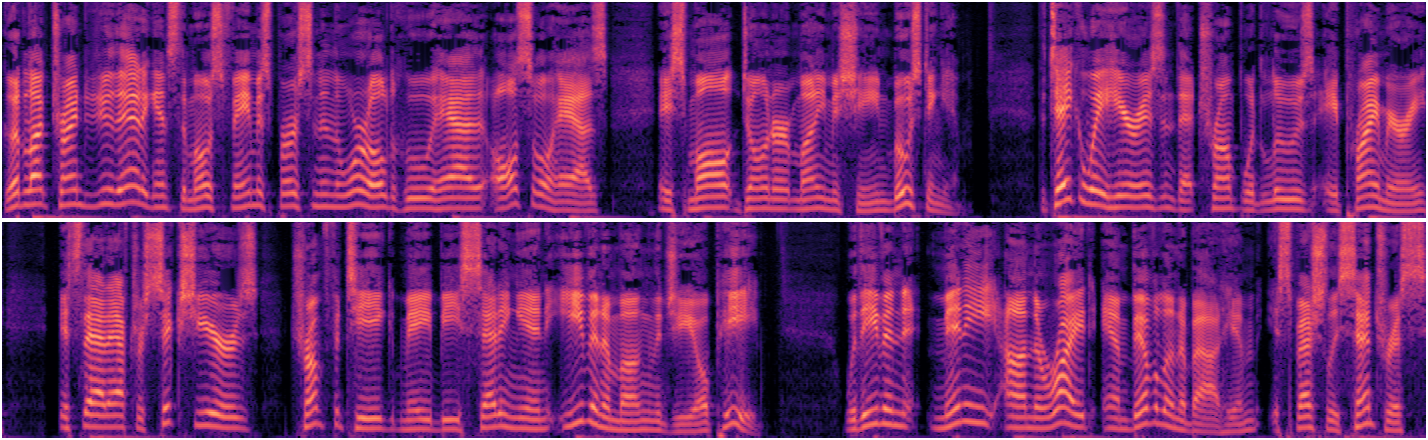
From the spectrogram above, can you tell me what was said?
Good luck trying to do that against the most famous person in the world who has, also has a small donor money machine boosting him. The takeaway here isn't that Trump would lose a primary, it's that after six years, Trump fatigue may be setting in even among the GOP. With even many on the right ambivalent about him, especially centrists,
